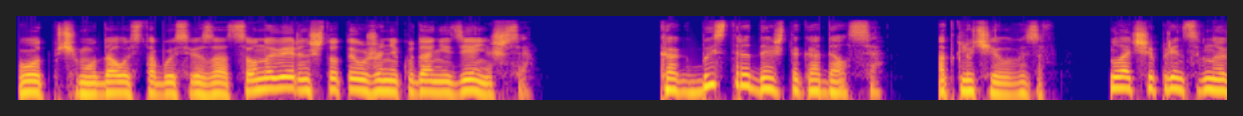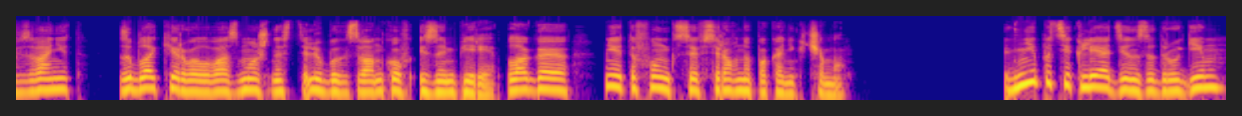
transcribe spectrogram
Вот почему удалось с тобой связаться. Он уверен, что ты уже никуда не денешься. Как быстро Дэш догадался. Отключил вызов. Младший принц вновь звонит заблокировал возможность любых звонков из Империи. Полагаю, мне эта функция все равно пока ни к чему. Дни потекли один за другим,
